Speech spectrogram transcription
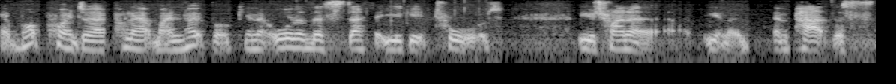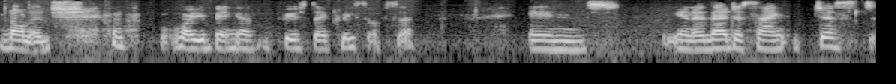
At what point do I pull out my notebook? You know, all of this stuff that you get taught you're trying to, you know, impart this knowledge while you're being a first day police officer. And, you know, they're just saying, just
